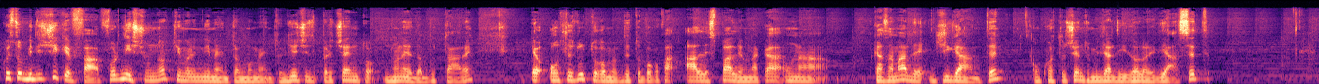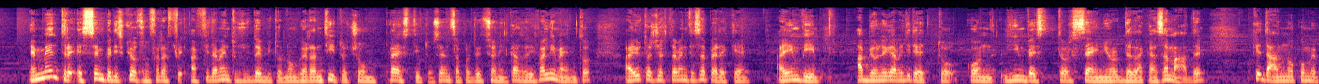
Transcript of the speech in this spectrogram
Questo BDC che fa? Fornisce un ottimo rendimento al momento, il 10% non è da buttare e oltretutto come ho detto poco fa ha alle spalle una, ca- una casa madre gigante con 400 miliardi di dollari di asset e mentre è sempre rischioso fare affidamento su debito non garantito, cioè un prestito senza protezione in caso di fallimento, aiuta certamente a sapere che INV abbia un legame diretto con gli investor senior della casa madre che danno come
